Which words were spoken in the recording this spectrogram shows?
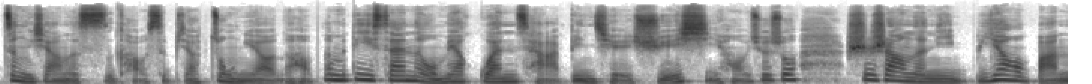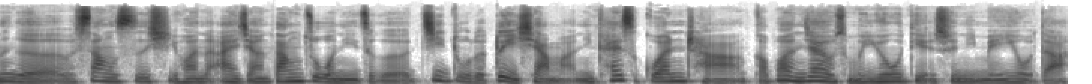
正向的思考是比较重要的哈。那么第三呢，我们要观察并且学习哈，就是说，事实上呢，你不要把那个上司喜欢的爱将当做你这个嫉妒的对象嘛，你开始观察，搞不好人家有什么优点是你没有的，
